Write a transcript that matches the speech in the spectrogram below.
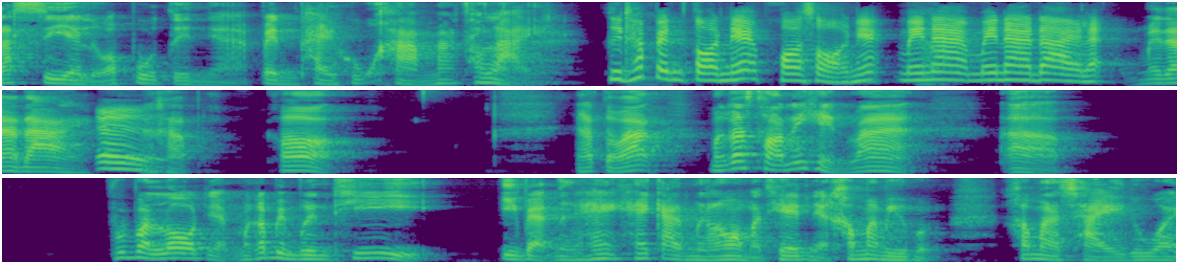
รัสเซียหรือว่าปูตินเนี่ยเป็นภัยคุกคามมากเท่าไหร่ คือถ้าเป็นตอนเนี้ยพศเนี้ยไม่น่าไม่น่าได้ละไม่ได้ได้เออนะครับ ก็นะครับแต่ว่ามันก็สะท้อนให้เห็นว่าอ่าฟุตบอลโลกเนี่ยมันก็เป็นพื้นที่ อีกแบบหนึ่งให้ให้การเมืองระหว่างประเทศเนี่ยเข้ามามีเข้ามาใช้ด้วย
